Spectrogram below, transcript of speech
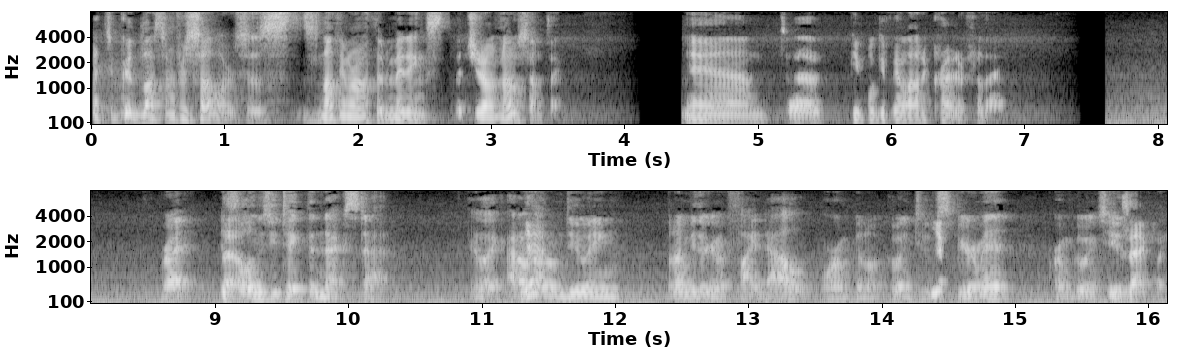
it's a good lesson for sellers. There's, there's nothing wrong with admitting that you don't know something, and uh, people give you a lot of credit for that. Right. As long as you take the next step. You're like, I don't Yeah. know what I'm doing, but I'm either going to find out, or I'm gonna, going to Yep. experiment, or I'm going to Exactly.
